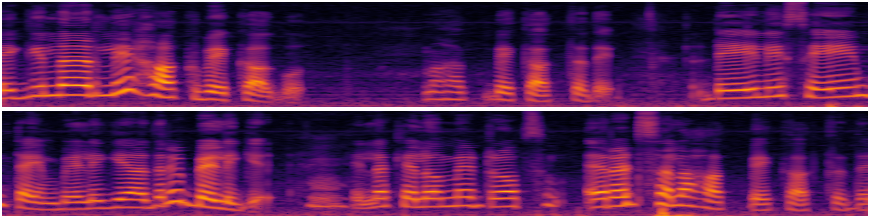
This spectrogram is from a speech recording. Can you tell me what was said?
ರೆಗ್ಯುಲರ್ಲಿ ಹಾಕಬೇಕಾಗು ಹಾಕಬೇಕಾಗ್ತದೆ. ಡೈಲಿ ಸೇಮ್ ಟೈಮ್ ಬೆಳಿಗ್ಗೆ ಆದರೆ ಬೆಳಿಗ್ಗೆ. ಇಲ್ಲ ಕೆಲವೊಮ್ಮೆ ಡ್ರಾಪ್ಸ್ ಎರಡು ಸಲ ಹಾಕಬೇಕಾಗ್ತದೆ.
